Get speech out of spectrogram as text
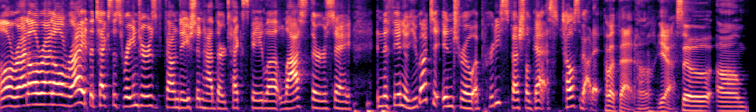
All right, all right, all right. The Texas Rangers Foundation had their Tex Gala last Thursday. And Nathaniel, you got to intro a pretty special guest. Tell us about it. How about that, huh? Yeah. So um,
